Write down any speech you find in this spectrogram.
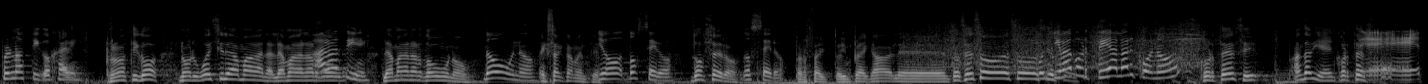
Pronóstico, Javi. Pronóstico, no, Uruguay sí le vamos a ganar, le vamos a ganar Ahora dos- sí. Le vamos a ganar 2-1. 2-1. Exactamente. Yo 2-0. 2-0. 2-0. Perfecto, impecable. Entonces eso, eso Porque siempre- iba Cortés al arco, ¿no? Cortés, sí. Anda bien, Cortés. Eh.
